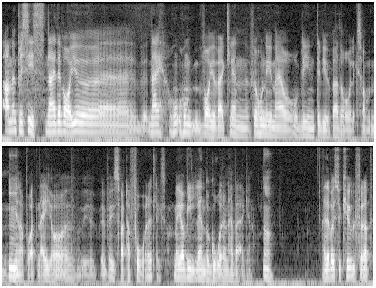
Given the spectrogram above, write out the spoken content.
Ja men precis. Nej det var ju eh, Nej hon, hon, var ju verkligen För hon är ju med och, och blir intervjuad och liksom mm. menar på att nej jag, jag var ju svarta fåret liksom. Men jag ville ändå gå den här vägen. Ja. Det var ju så kul för att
